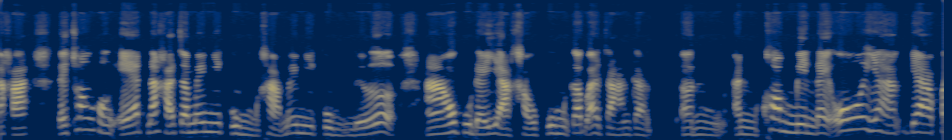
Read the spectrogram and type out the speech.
นะคะ แต่ช่องของแอดนะคะ จะไม่มีกลุ่มค่ะ ไม่มีกลุ่มเด้อเอาผู้ใดอยากเข้ากลุ่มกับอาจารย์กับอันอันคอมเมนต์ได้โอ้ยอยากอยากไป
